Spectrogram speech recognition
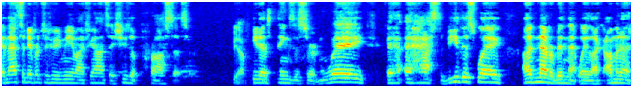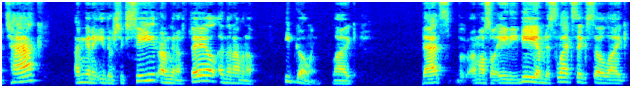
and that's the difference between me and my fiance. She's a processor. Yeah. He does things a certain way. It, it has to be this way. I've never been that way. Like I'm going to attack. I'm going to either succeed or I'm going to fail, and then I'm going to keep going. Like that's I'm also ADD, I'm dyslexic, so like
